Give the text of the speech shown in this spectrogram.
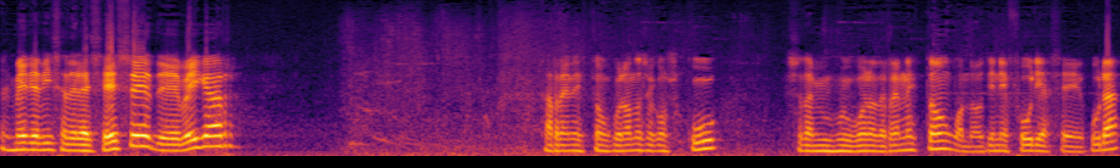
El media visa del SS de Veigar. Está Renekton curándose con su Q. Eso también es muy bueno de Renekton. Cuando tiene furia se cura.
